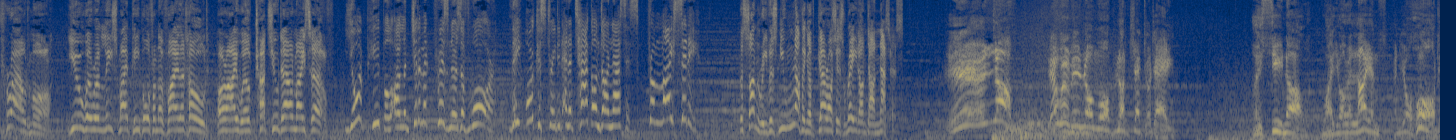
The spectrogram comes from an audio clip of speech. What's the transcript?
Proudmoore, you will release my people from the Violet Hold, or I will cut you down myself! Your people are legitimate prisoners of war. They orchestrated an attack on Darnassus, from my city! The Sunreavers knew nothing of Garrosh's raid on Darnassus. Enough! There will be no more bloodshed today! I see now why your alliance and your horde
